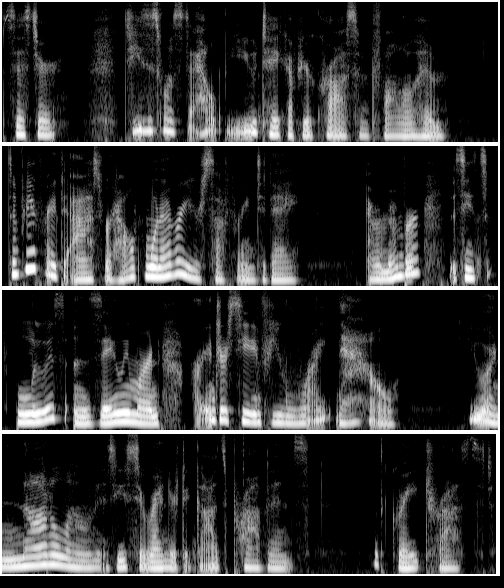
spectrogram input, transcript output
Sister, Jesus wants to help you take up your cross and follow him. Don't be afraid to ask for help whenever you're suffering today. And remember that Saints Louis and Zélie Martin are interceding for you right now. You are not alone as you surrender to God's providence with great trust.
